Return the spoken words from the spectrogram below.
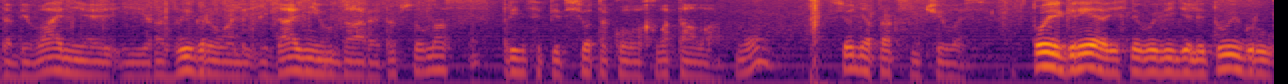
э, добивания, и разыгрывали, и дальние удары. Так что у нас, в принципе, все такого хватало. Ну, сегодня так случилось. В той игре, если вы видели ту игру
